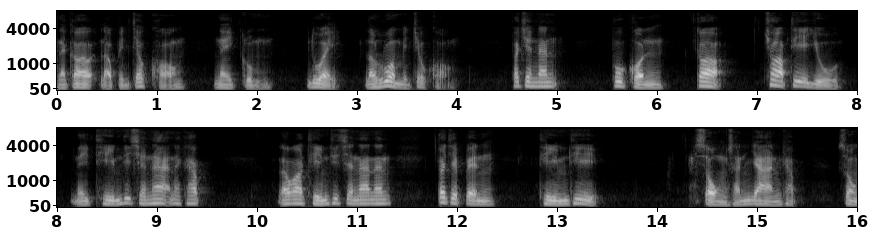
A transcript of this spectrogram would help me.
แล้วก็เราเป็นเจ้าของในกลุ่มด้วย เราร่วมเป็นเจ้าของ เพราะฉะนั้นผู้คนก็ชอบที่จะอยู่ในทีมที่ชนะนะครับ แล้วก็ทีมที่ชนะนั้นก็จะเป็นทีมที่ส่งสัญญาณครับ ส่ง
